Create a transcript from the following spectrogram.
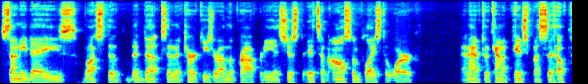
sunny days, watch the, the ducks and the turkeys around the property. It's just, it's an awesome place to work and I have to kind of pinch myself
